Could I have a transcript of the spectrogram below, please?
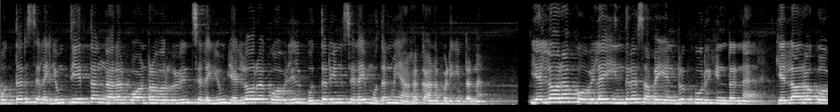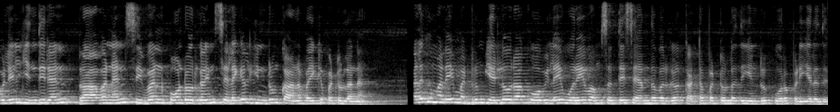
புத்தர் சிலையும் தீர்த்தங்கரர் போன்றவர்களின் சிலையும் எல்லோரா கோவிலில் புத்தரின் சிலை முதன்மையாக காணப்படுகின்றன. எல்லோரா கோவிலை இந்திர சபை என்று கூறுகின்றன. எல்லோரா கோவிலில் இந்திரன் ராவணன் சிவன் போன்றோர்களின் சிலைகள் இன்றும் காண வைக்கப்பட்டுள்ளன. கழுகுமலை மற்றும் எல்லோரா கோவிலை ஒரே வம்சத்தை சேர்ந்தவர்கள் கட்டப்பட்டுள்ளது என்று கூறப்படுகிறது.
